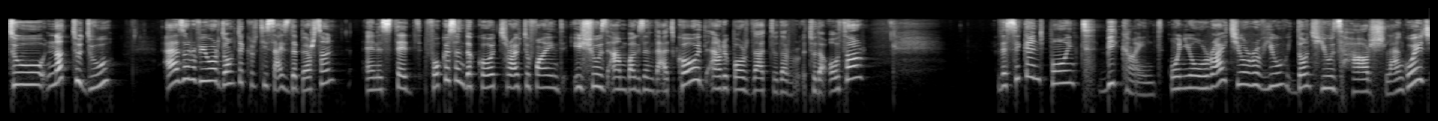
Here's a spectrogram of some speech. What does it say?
to not to do, as a reviewer, don't criticize the person and instead focus on the code, try to find issues and bugs in that code and report that to the, to the author. The second point, be kind. When you write your review, don't use harsh language.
